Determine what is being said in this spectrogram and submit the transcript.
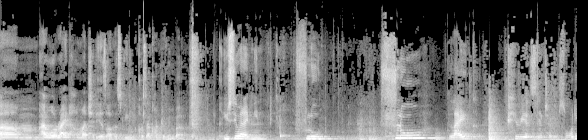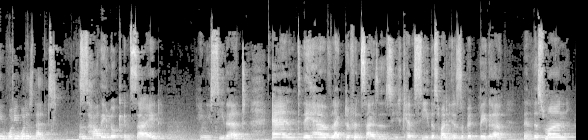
um i will write how much it is on the screen because i can't remember. You see what i mean? Flu. Flu like period symptoms. What do you what do you what is that? This is how they look inside. Can you see that? And they have like different sizes. You can see this one is a bit bigger than this one.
